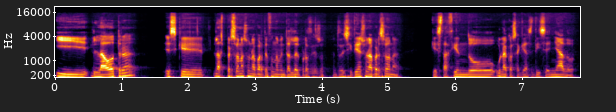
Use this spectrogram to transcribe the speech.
Y la otra es que las personas son una parte fundamental del proceso. Entonces, si tienes una persona que está haciendo una cosa que has diseñado,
